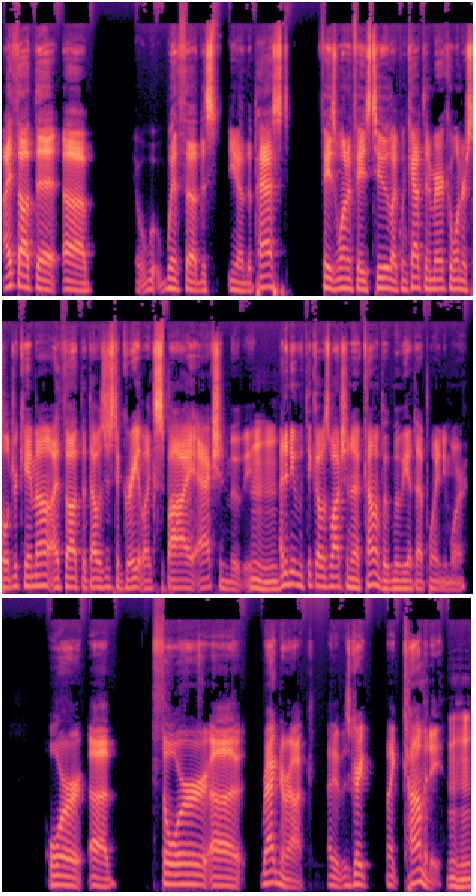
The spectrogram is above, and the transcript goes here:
I thought that uh, w- with uh, this, you know, the past phase one and phase two, like when Captain America: Winter Soldier came out, I thought that that was just a great like spy action movie. Mm-hmm. I didn't even think I was watching a comic book movie at that point anymore. Or uh, Thor uh, Ragnarok. I mean, it was great, like comedy. Mm-hmm.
